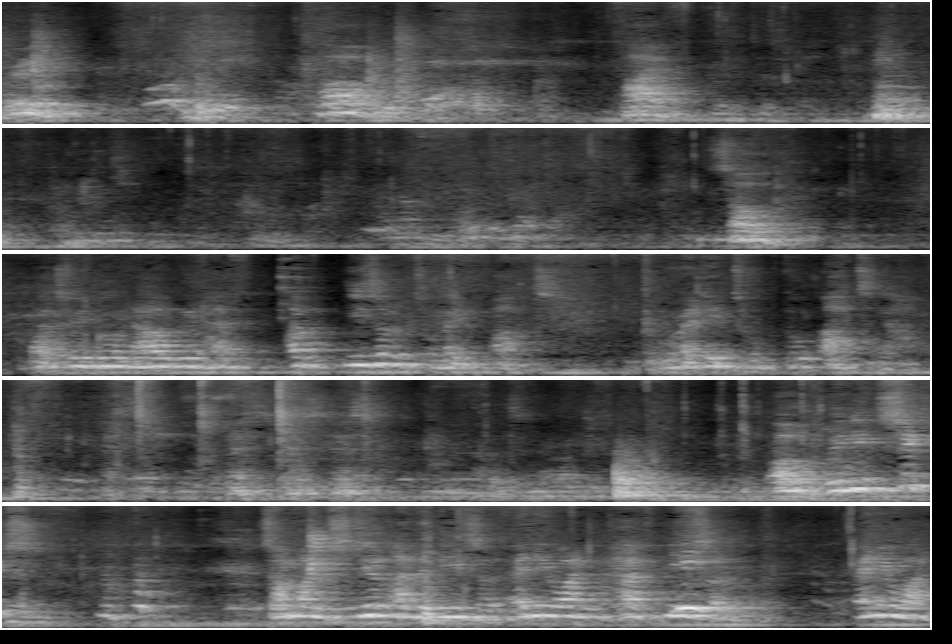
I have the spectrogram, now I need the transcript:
three, four, five. So, what we do now, we have an easel to make art. We're ready to do art now. Yes, yes, yes, yes. Oh, we need six. Someone still had an easel. Anyone have easel? Anyone?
